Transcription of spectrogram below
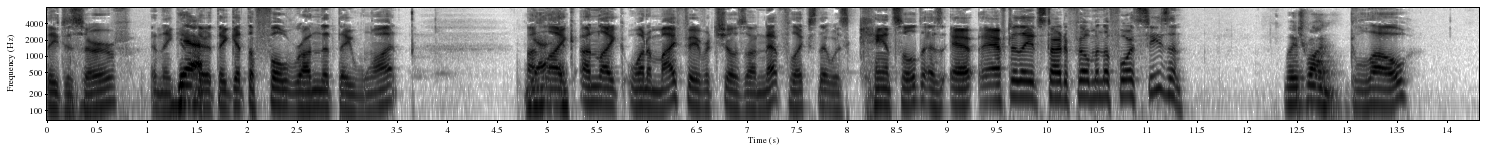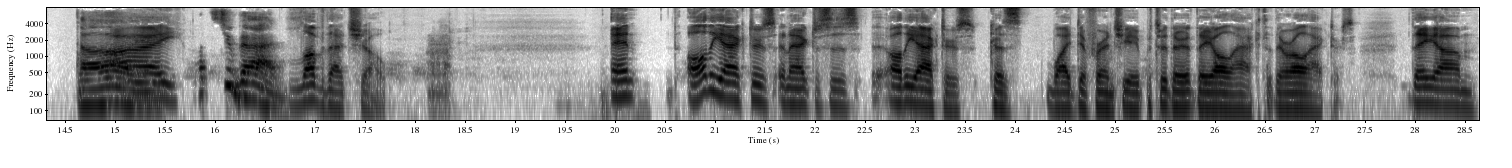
they deserve, and they get Yeah. their, they get the full run that they want. Yeah. Unlike unlike one of my favorite shows on Netflix that was canceled as a, after they had started filming the fourth season, Which one? Glow. Oh. I that's too bad. love that show. And all the actors and actresses, all the actors, because why differentiate between they they all act. They're all actors. They um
